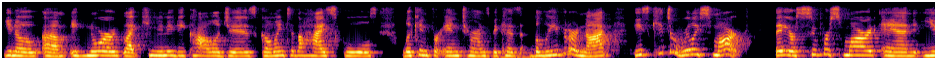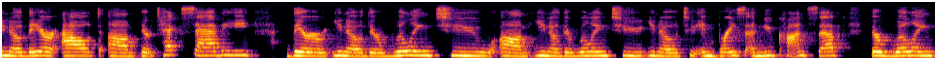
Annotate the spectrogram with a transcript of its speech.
you know um, ignore like community colleges going to the high schools looking for interns because believe it or not these kids are really smart they are super smart and you know they are out um, they're tech savvy. They're you know they're willing to um, you know they're willing to you know to embrace a new concept. They're willing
